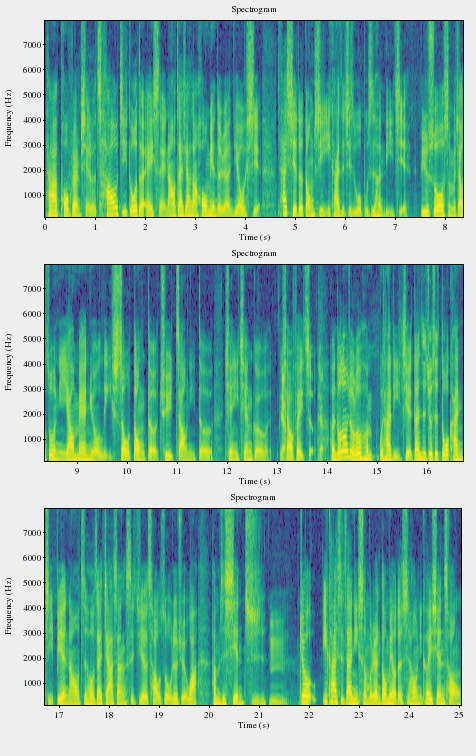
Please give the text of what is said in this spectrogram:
他 program 写了超级多的 essay，然后再加上后面的人也有写，他写的东西一开始其实我不是很理解，比如说什么叫做你要 manually 手动的去找你的前一千个.消费者 Yeah. 很多东西我都很不太理解，但是就是多看几遍，然后之后再加上实际的操作，我就觉得哇，他们是先知。嗯，就一开始在你什么人都没有的时候，你可以先从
